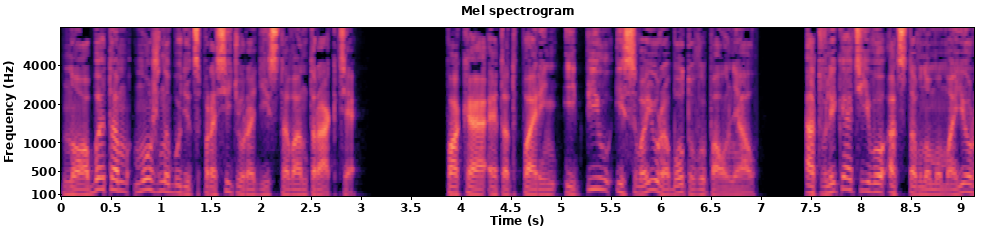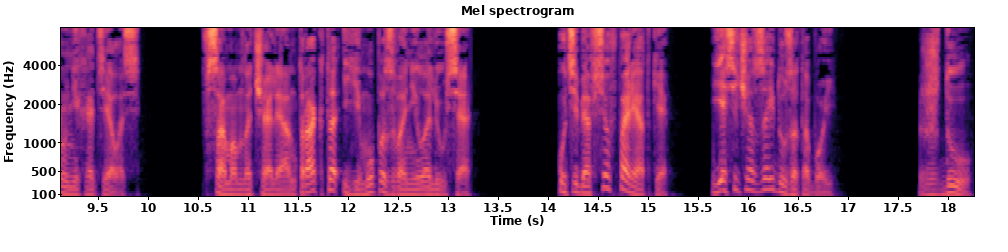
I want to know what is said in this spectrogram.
Но об этом можно будет спросить у радиста в антракте. Пока этот парень и пил, и свою работу выполнял. Отвлекать его отставному майору не хотелось. В самом начале антракта ему позвонила Люся. «У тебя все в порядке? Я сейчас зайду за тобой». «Жду».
